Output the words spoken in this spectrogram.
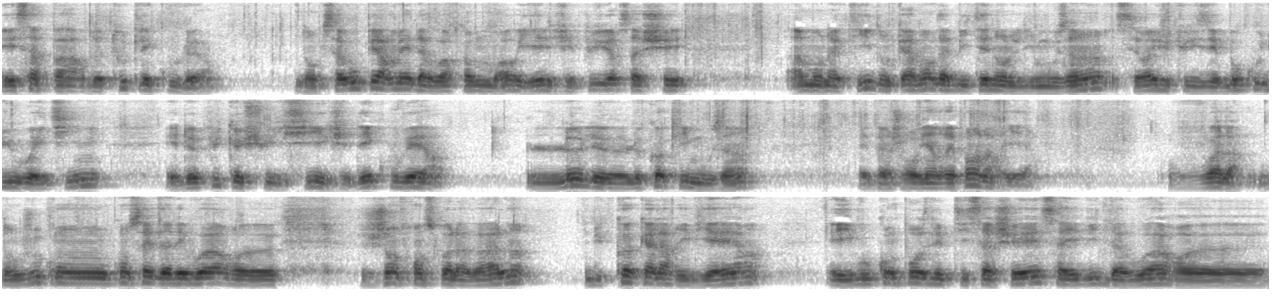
Et ça part de toutes les couleurs. Donc ça vous permet d'avoir comme moi, voyez, j'ai plusieurs sachets à mon actif. Donc avant d'habiter dans le Limousin, c'est vrai que j'utilisais beaucoup du waiting. Et depuis que je suis ici et que j'ai découvert le, coq Limousin, eh ben, je ne reviendrai pas en arrière. Voilà, donc je vous conseille d'aller voir euh, Jean-François Laval, du coq à la rivière, et il vous compose les petits sachets, ça évite d'avoir euh,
